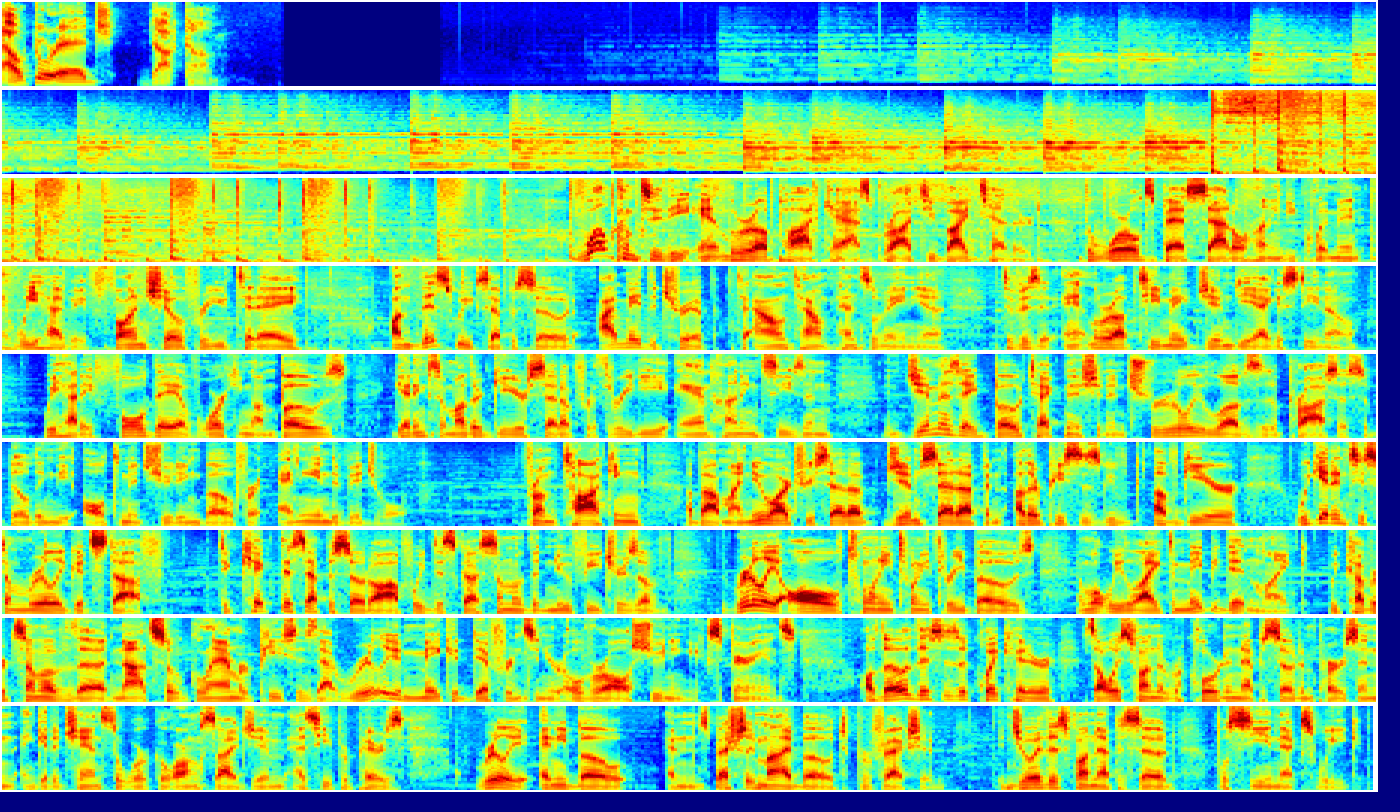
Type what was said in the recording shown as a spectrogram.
OutdoorEdge.com. Welcome to the Antler Up podcast brought to you by Tethered, the world's best saddle hunting equipment, and we have a fun show for you today. On this week's episode, I made the trip to Allentown, Pennsylvania to visit Antler Up teammate Jim DiAgostino. We had a full day of working on bows, getting some other gear set up for 3D and hunting season. And Jim is a bow technician and truly loves the process of building the ultimate shooting bow for any individual from talking about my new archery setup, gym setup, and other pieces of gear, we get into some really good stuff. To kick this episode off, we discuss some of the new features of really all 2023 bows and what we liked and maybe didn't like. We covered some of the not so glamour pieces that really make a difference in your overall shooting experience. Although this is a quick hitter, it's always fun to record an episode in person and get a chance to work alongside Jim as he prepares really any bow and especially my bow to perfection. Enjoy this fun episode. We'll see you next week.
